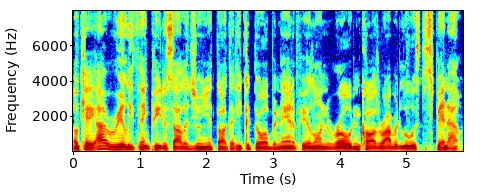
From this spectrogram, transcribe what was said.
Okay, I really think Peter Saleh Jr. thought that he could throw a banana peel on the road and cause Robert Lewis to spin out.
